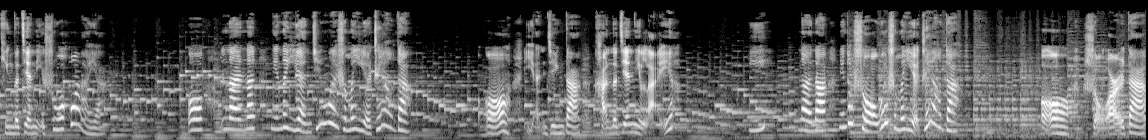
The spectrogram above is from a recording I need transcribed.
听得见你说话呀。哦，奶奶，您的眼睛为什么也这样大？哦，眼睛大，看得见你来呀。咦，奶奶，您的手为什么也这样大？哦，手儿大，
